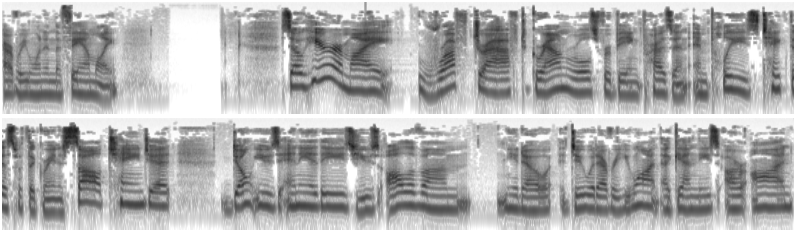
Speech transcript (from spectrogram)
everyone in the family. So here are my rough draft ground rules for being present. And please take this with a grain of salt, change it. Don't use any of these, use all of them. You know, do whatever you want. Again, these are on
